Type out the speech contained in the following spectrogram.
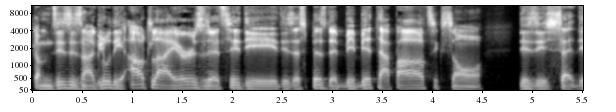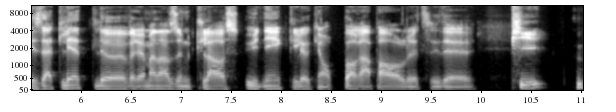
comme disent les Anglos, des outliers, là, des, des espèces de bébites à part qui sont des, des athlètes là, vraiment dans une classe unique là, qui n'ont pas rapport. Là, de... Puis, tu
